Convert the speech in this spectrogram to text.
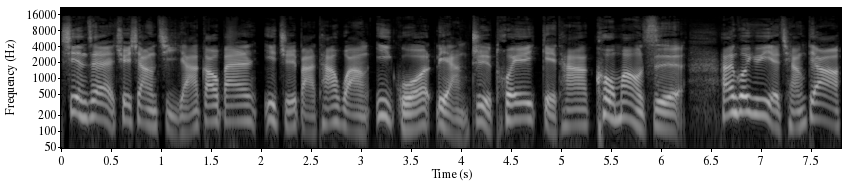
现在却像挤牙膏般，一直把他往一国两制推，给他扣帽子。韩国瑜也强调，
